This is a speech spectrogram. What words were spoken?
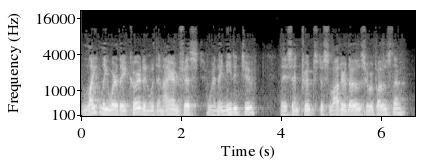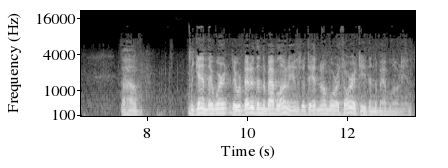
lightly where they could and with an iron fist where they needed to. They sent troops to slaughter those who opposed them. Uh, again, they weren't they were better than the Babylonians, but they had no more authority than the Babylonians.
